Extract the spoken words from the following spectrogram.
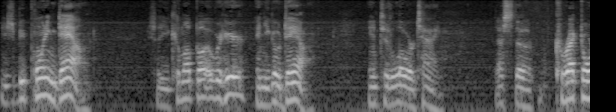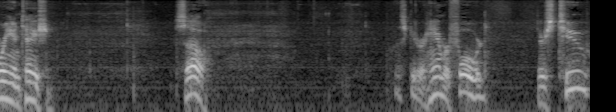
needs to be pointing down. So you come up over here and you go down into the lower tang. That's the correct orientation. So, let's get our hammer forward. There's two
